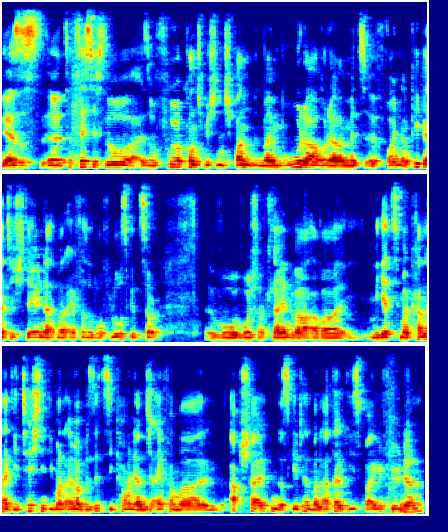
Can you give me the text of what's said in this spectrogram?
Ja, es ist äh, tatsächlich so, also früher konnte ich mich entspannt mit meinem Bruder oder mit äh, Freunden am Kickertisch stellen, da hat man einfach so drauf losgezockt, wo, wo ich noch klein war, aber jetzt, man kann halt die Technik, die man einmal besitzt, die kann man ja nicht einfach mal abschalten, das geht halt, man hat halt dieses Beigefühl dann.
